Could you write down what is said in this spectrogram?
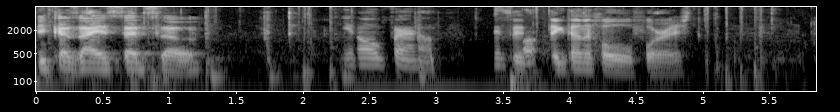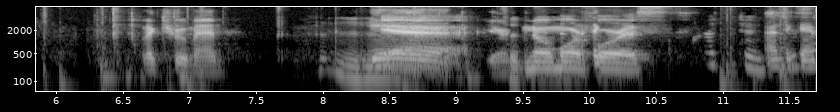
because I said so. You know, fair enough. so take down the whole forest. Like true man. Mhm. Yeah. Here. So- No more forests. Question. And the Did game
